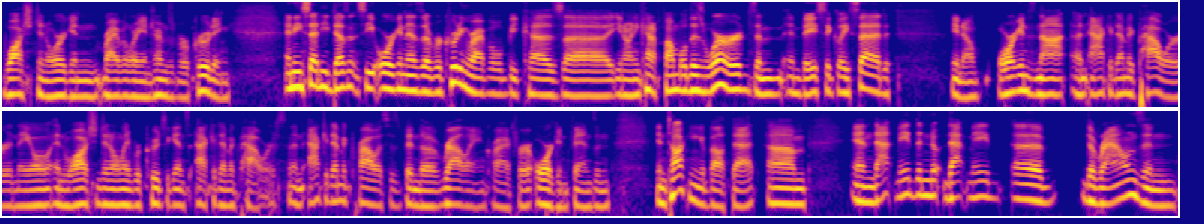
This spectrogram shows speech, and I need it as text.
Washington Oregon rivalry in terms of recruiting? And he said he doesn't see Oregon as a recruiting rival because, uh, you know, and he kind of fumbled his words and, and basically said, you know, Oregon's not an academic power, and they and Washington only recruits against academic powers. And academic prowess has been the rallying cry for Oregon fans, and in talking about that, um, and that made the that made uh the rounds, and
